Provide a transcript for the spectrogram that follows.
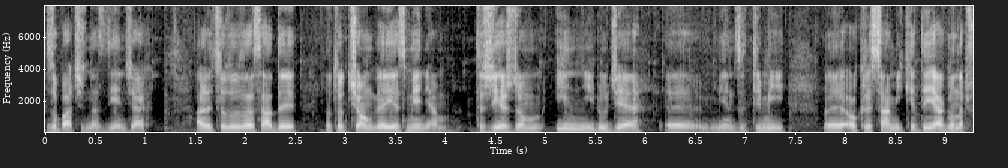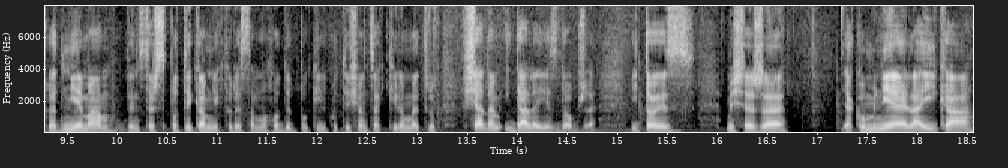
zobaczyć na zdjęciach, ale co do zasady, no to ciągle je zmieniam. Też jeżdżą inni ludzie e, między tymi e, okresami, kiedy ja go na przykład nie mam, więc też spotykam niektóre samochody po kilku tysiącach kilometrów, wsiadam i dalej jest dobrze. I to jest, myślę, że jako mnie, laika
